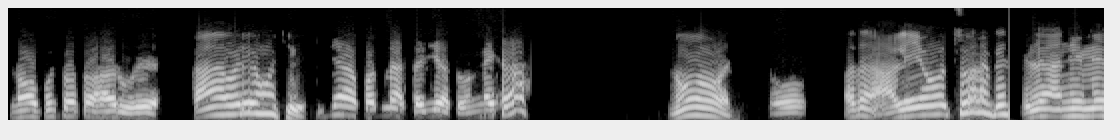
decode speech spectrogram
નો પૂછો તો સારું હે. કાં વળી હું છે? બીજા પગના તળિયા તો નાખ્યા. નો તો અરે હાલે એવો છો ને એટલે આની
